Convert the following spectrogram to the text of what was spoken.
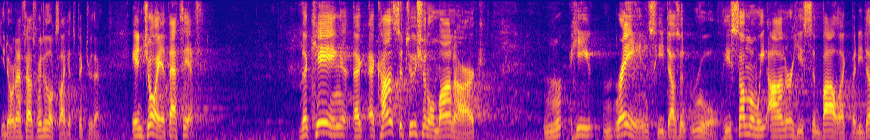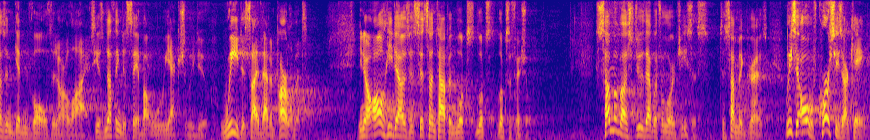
You don't have to ask what he looks like, it's a picture there. Enjoy it, that's it. The king, a, a constitutional monarch, he reigns, he doesn't rule. He's someone we honor, he's symbolic, but he doesn't get involved in our lives. He has nothing to say about what we actually do. We decide that in Parliament. You know, all he does is sits on top and looks, looks, looks official. Some of us do that with the Lord Jesus to some extent. We say, oh, of course he's our king.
